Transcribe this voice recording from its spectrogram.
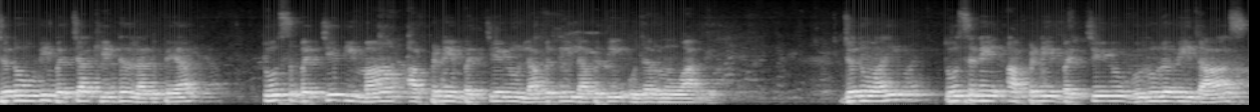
ਜਦੋਂ ਉਹ ਵੀ ਬੱਚਾ ਖੇਡਣ ਲੱਗ ਪਿਆ, ਤਾਂ ਉਸ ਬੱਚੇ ਦੀ ਮਾਂ ਆਪਣੇ ਬੱਚੇ ਨੂੰ ਲੱਭਦੀ ਲੱਭਦੀ ਉਧਰ ਨੂੰ ਆ ਗਈ। ਜਦੋਂ ਆਈ, ਤਾਂ ਉਸਨੇ ਆਪਣੇ ਬੱਚੇ ਨੂੰ ਗੁਰੂ ਰਵਿਦਾਸ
